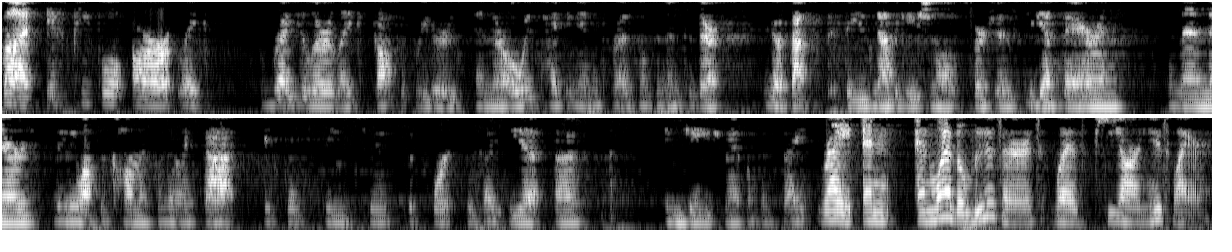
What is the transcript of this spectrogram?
Right. But if people are like regular like gossip readers and they're always typing in Perez Hilton into their you know, if that's if they use navigational searches to get mm-hmm. there and and then they're leaving lots of comments, something like that, it does seem to support this idea of engagement with a site. Right. And and one of the losers was PR Newswire.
